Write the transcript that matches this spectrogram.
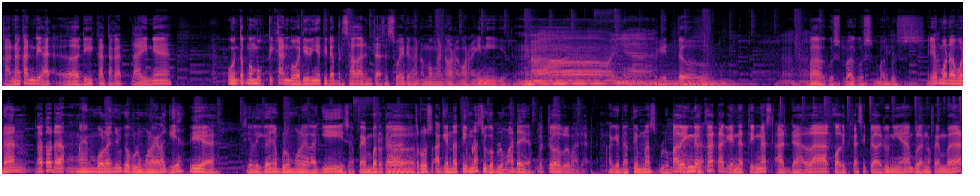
Karena kan di, eh, di kata-katanya untuk membuktikan bahwa dirinya tidak bersalah dan tidak sesuai dengan omongan orang-orang ini gitu. Oh iya. Begitu. Bagus, bagus, bagus. Ya mudah-mudahan nggak tahu dah main bolanya juga belum mulai lagi ya. Iya, Si liganya belum mulai lagi September kan. Terus agenda timnas juga belum ada ya. betul belum ada. Agenda timnas belum Paling ada. dekat agenda timnas adalah kualifikasi Piala Dunia bulan November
